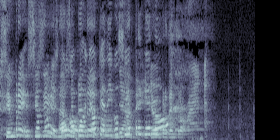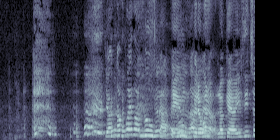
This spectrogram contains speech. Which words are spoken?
Siempre, Es sí, sí, o sea, todo. siempre Como yo que todo. digo Ya, siempre que yo no. por dentro... Yo no puedo nunca. Eh, nunca pero puedo. bueno, lo que habéis dicho,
